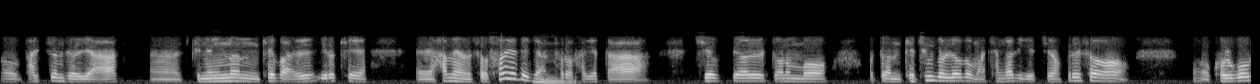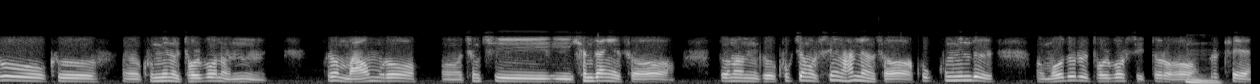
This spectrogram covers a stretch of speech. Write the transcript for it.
어, 발전 전략, 어, 균형 있는 개발 이렇게 에, 하면서 소외되지 음. 않도록 하겠다. 지역별 또는 뭐 어떤 계층별로도 마찬가지겠죠. 그래서 어, 골고루 그 어, 국민을 돌보는 그런 마음으로 어, 정치 현장에서 또는 그 국정을 수행하면서 국, 국민들 모두를 돌볼 수 있도록 음. 그렇게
